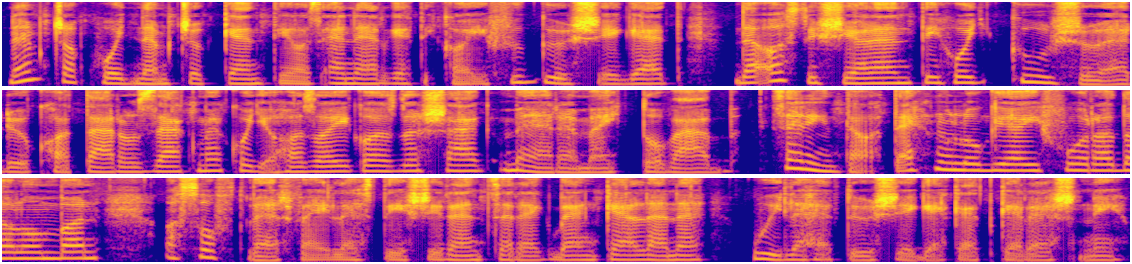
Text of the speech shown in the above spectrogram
nem csak hogy nem csökkenti az energetikai függőséget, de azt is jelenti, hogy külső erők határozzák meg, hogy a hazai gazdaság merre megy tovább. Szerinte a technológiai forradalomban a szoftverfejlesztési rendszerekben kellene új lehetőségeket keresni.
